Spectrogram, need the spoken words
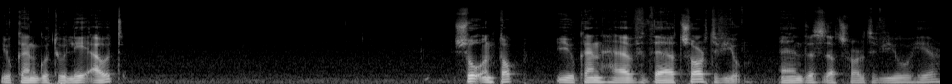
You can go to layout show on top you can have the chart view. And this is a chart view here.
